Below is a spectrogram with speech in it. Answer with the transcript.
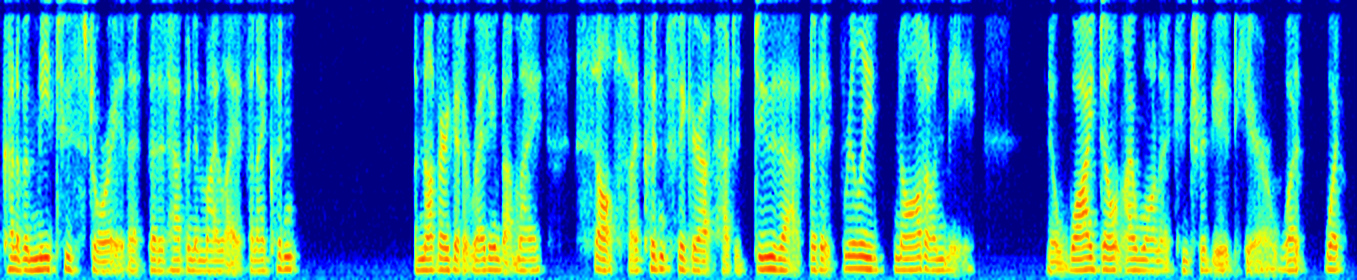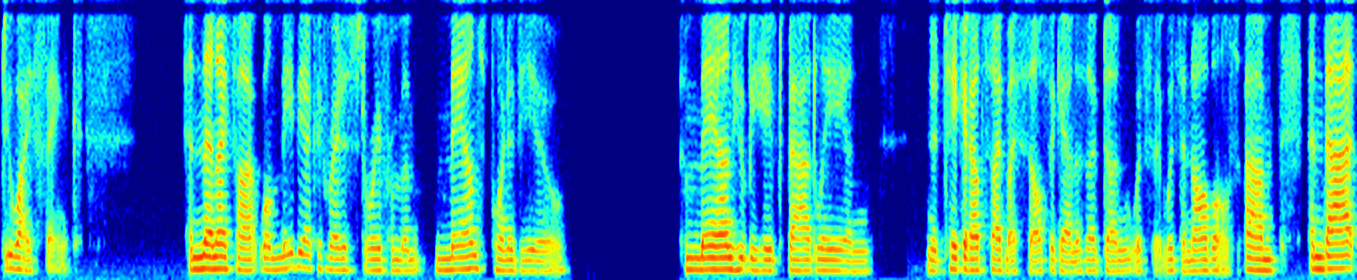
kind of a Me Too story that that had happened in my life, and I couldn't. I'm not very good at writing about myself, so I couldn't figure out how to do that. But it really gnawed on me you know why don't i want to contribute here what what do i think and then i thought well maybe i could write a story from a man's point of view a man who behaved badly and you know take it outside myself again as i've done with with the novels. Um, and that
